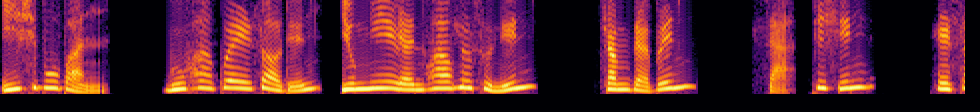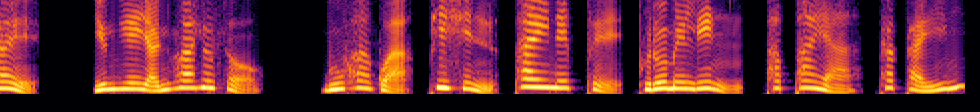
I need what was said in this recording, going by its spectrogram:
25번. 무화과에서 얻은 육류의 연화 효소는 정답은 4. 피신 해설 육류의 연화 효소 무화과, 피신, 파인애플, 브로멜린, 파파야, 파파인,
